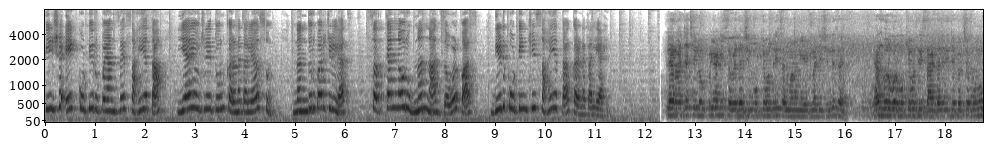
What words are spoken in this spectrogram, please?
तीनशे एक कोटी रुपयांचे सहाय्यता या योजनेतून करण्यात आले असून नंदुरबार जिल्ह्यात सत्त्याण्णव रुग्णांना जवळपास दीड कोटींची सहाय्यता करण्यात आली आहे. आपल्या राज्याचे लोकप्रिय आणि संवेदनशील मुख्यमंत्री सन्माननीय एकनाथजी शिंदे साहेब त्याचबरोबर मुख्यमंत्री सहायता निधीचे कक्षप्रमुख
